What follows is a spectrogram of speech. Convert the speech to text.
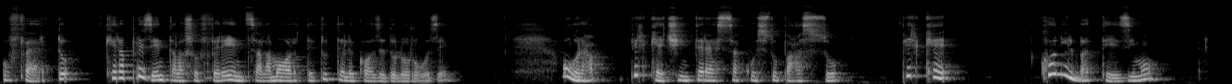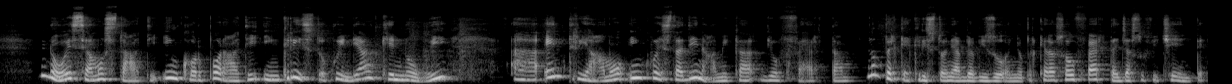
offerto che rappresenta la sofferenza, la morte, tutte le cose dolorose. Ora, perché ci interessa questo passo? Perché con il battesimo noi siamo stati incorporati in Cristo, quindi anche noi uh, entriamo in questa dinamica di offerta. Non perché Cristo ne abbia bisogno, perché la sua offerta è già sufficiente,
